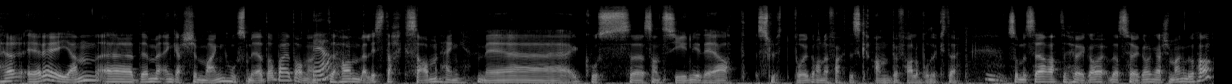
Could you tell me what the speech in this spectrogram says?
her er det igjen eh, det med engasjement hos medarbeiderne. Ja. Det har en veldig sterk sammenheng med hvordan sannsynlig det er at sluttbrukerne faktisk anbefaler produktet. Mm. Så vi ser at høyere, dess høyere engasjement du har,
